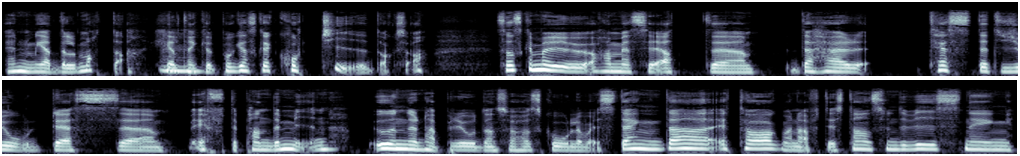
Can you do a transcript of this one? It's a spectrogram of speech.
en medelmåtta helt mm. enkelt på ganska kort tid också. Sen ska man ju ha med sig att eh, det här testet gjordes eh, efter pandemin. Under den här perioden så har skolor varit stängda ett tag, man har haft distansundervisning.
